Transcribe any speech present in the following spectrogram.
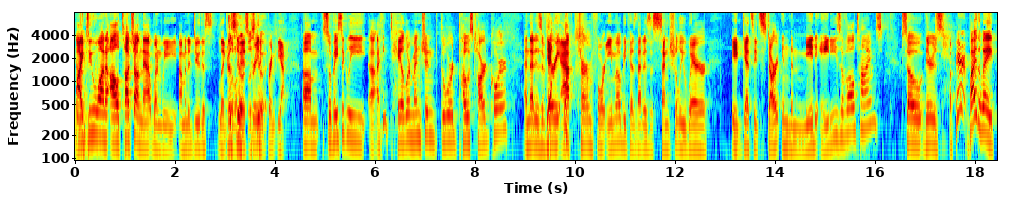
I me. do want to. I'll touch on that when we. I'm going to do this like Let's little do it, let's history do to it. bring. Yeah. Um. So basically, uh, I think Taylor mentioned the word post-hardcore, and that is a very apt term for emo because that is essentially where it gets its start in the mid '80s of all times. So there's apparent. By the way.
